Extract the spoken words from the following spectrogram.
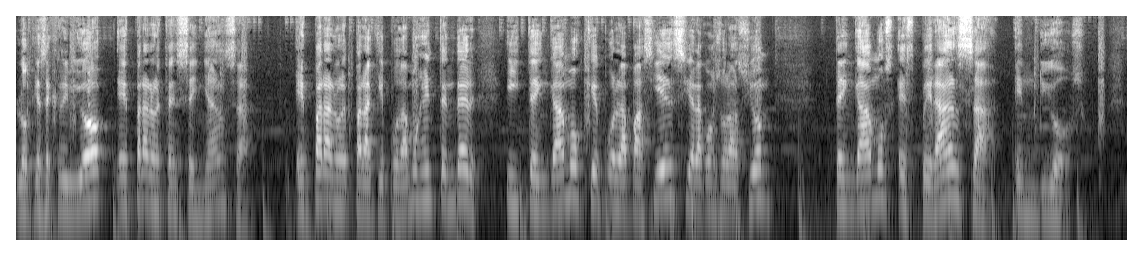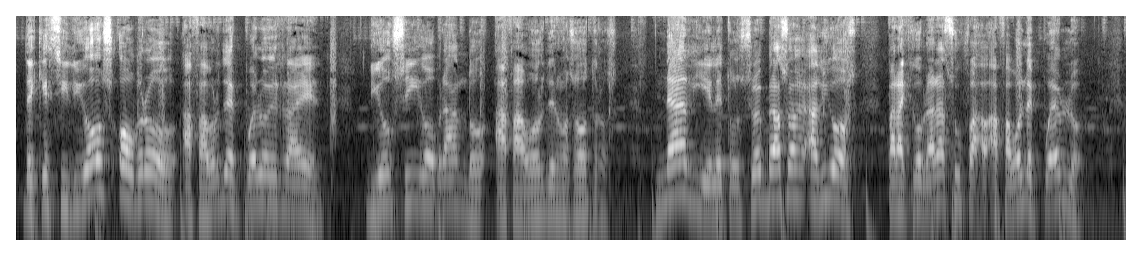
Lo que se escribió es para nuestra enseñanza, es para, para que podamos entender y tengamos que por la paciencia, la consolación, tengamos esperanza en Dios. De que si Dios obró a favor del pueblo de Israel, Dios sigue obrando a favor de nosotros. Nadie le torció el brazo a Dios para que obrara a favor del pueblo.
